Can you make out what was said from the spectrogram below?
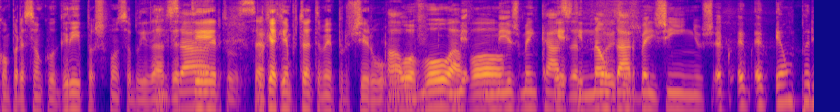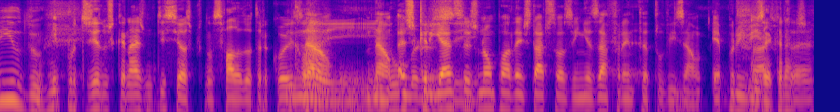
comparação com a gripe, as responsabilidades Exato, a ter, certo. porque é que é importante também proteger o, Paulo, o avô, a avó. Mesmo em casa, tipo não dar beijinhos. É, é, é, um período. E proteger dos canais noticiosos, porque não se fala de outra coisa. Não, e, não. as crianças e... não podem estar sozinhas à frente da televisão. É proibido. Dos ecrãs. É.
